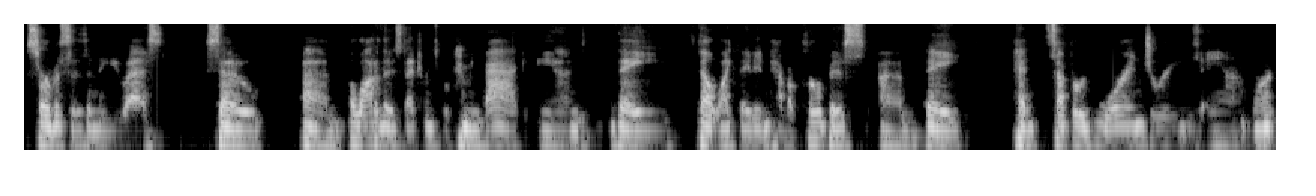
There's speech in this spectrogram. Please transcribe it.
services in the US. So um, a lot of those veterans were coming back and they felt like they didn't have a purpose. Um, they had suffered war injuries and weren't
